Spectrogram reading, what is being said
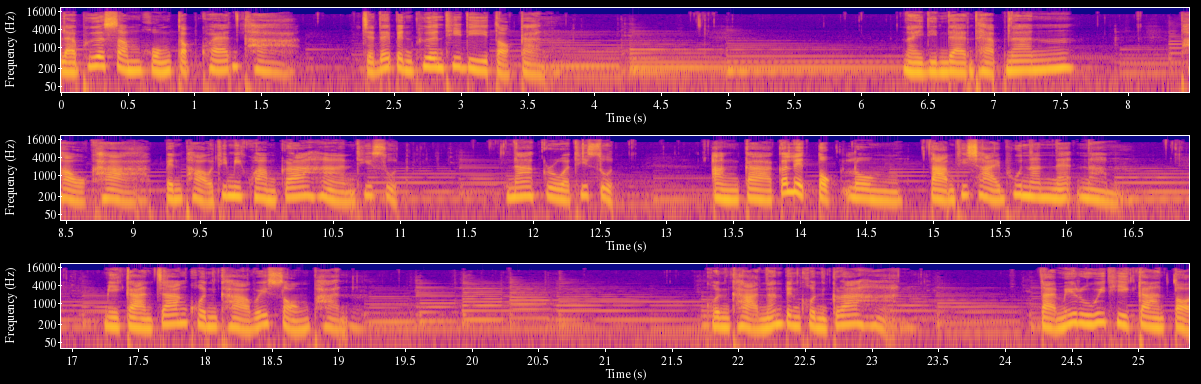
และเพื่อซัมหงกับแคว้นข่า จะได้เป็นเพื่อนที่ดีต่อกัน ในดินแดนแถบนั้น เผ่าข่าเป็นเผ่าที่มีความกล้าหาญที่สุด น่ากลัวที่สุด อังกาก็เลยตกลงตามที่ชายผู้นั้นแนะนำมีการจ้างคนข่าไว้สองพันคนข่านั้นเป็นคนกล้าหาญแต่ไม่รู้วิธีการต่อ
